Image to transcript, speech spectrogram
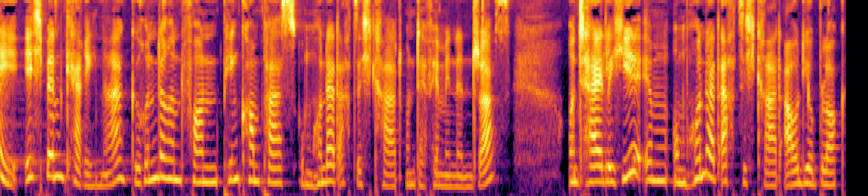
Hi, ich bin Karina, Gründerin von Pink Kompass um 180 Grad und der Feminine Jazz und teile hier im um 180 Grad Audioblog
